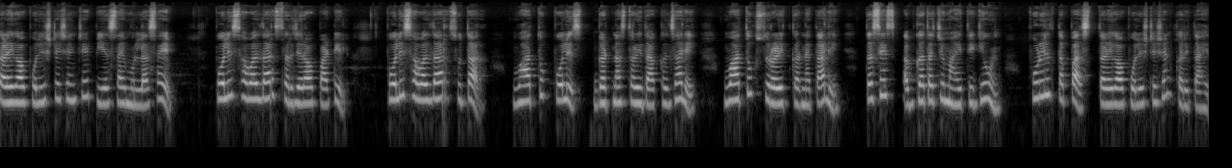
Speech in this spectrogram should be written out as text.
तळेगाव पोलीस स्टेशनचे P S I Mullasaheb police हवालदार सर्जेराव पाटील पोलीस हवालदार सुतार वाहतूक पोलीस घटनास्थळी दाखल झाले. वाहतूक सुरळीत करण्यात आली. तसेच अपघाताची माहिती घेऊन पुढील तपास तळेगाव पोलीस स्टेशन करीत आहेत.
